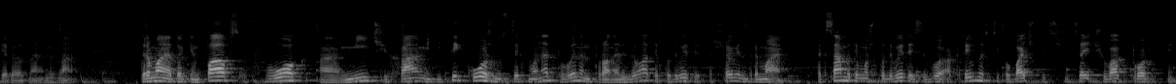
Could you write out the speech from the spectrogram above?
хер його знає, не знаю. Тримає токен FWOG, е, Мічі, Хамі, і ти кожну з цих монет повинен проаналізувати, подивитися, що він тримає. Так само ти можеш подивитись в активності, побачити, що цей чувак профітний,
